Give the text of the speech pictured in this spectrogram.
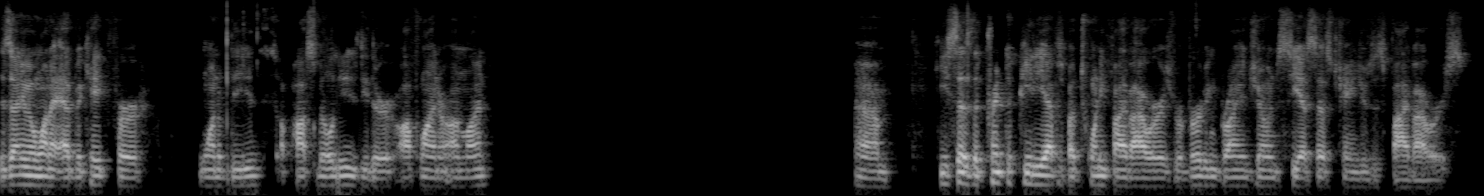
does anyone want to advocate for one of these possibilities, either offline or online? Um, he says that print to PDF is about 25 hours. Reverting Brian Jones CSS changes is five hours.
